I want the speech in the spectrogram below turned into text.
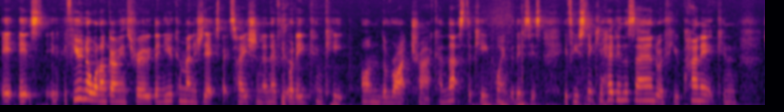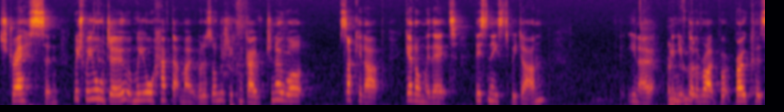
it, it's if you know what I'm going through, then you can manage the expectation, and everybody can keep on the right track. And that's the key point with this. It's if you stick your head in the sand, or if you panic and stress, and which we all Yeah. do, and we all have that moment. But as long as you can go, do you know what? Suck it up, get on with it. This needs to be done. You know, and, And you've got the- right bro- brokers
